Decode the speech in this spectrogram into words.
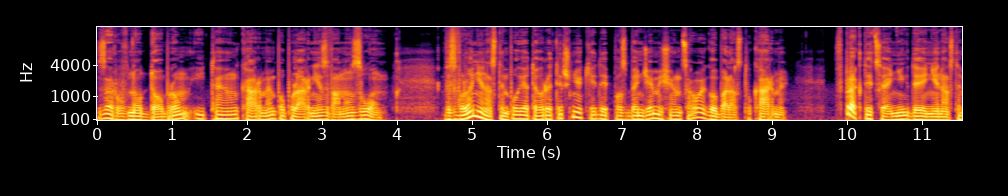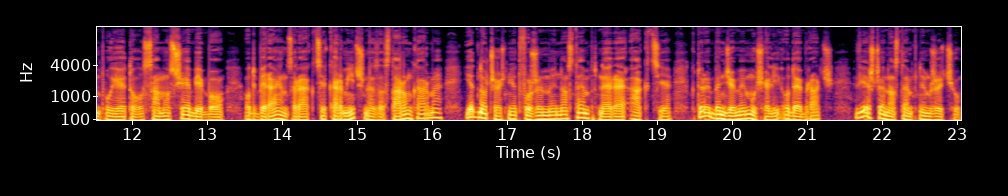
zarówno dobrą i tę karmę popularnie zwaną złą. Wyzwolenie następuje teoretycznie, kiedy pozbędziemy się całego balastu karmy. W praktyce nigdy nie następuje to samo z siebie, bo odbierając reakcje karmiczne za starą karmę, jednocześnie tworzymy następne reakcje, które będziemy musieli odebrać w jeszcze następnym życiu.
